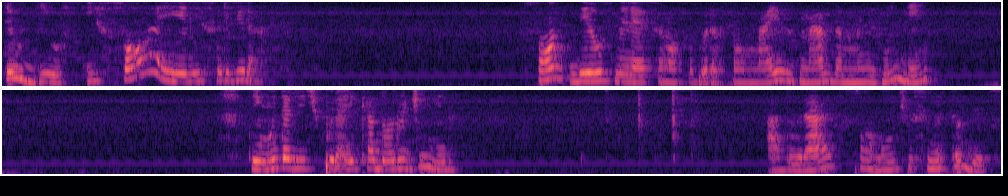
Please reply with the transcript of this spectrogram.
teu Deus e só a ele servirás. Só Deus merece a nossa adoração, mais nada, mais ninguém. Tem muita gente por aí que adora o dinheiro adorar somente o Senhor teu Deus.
